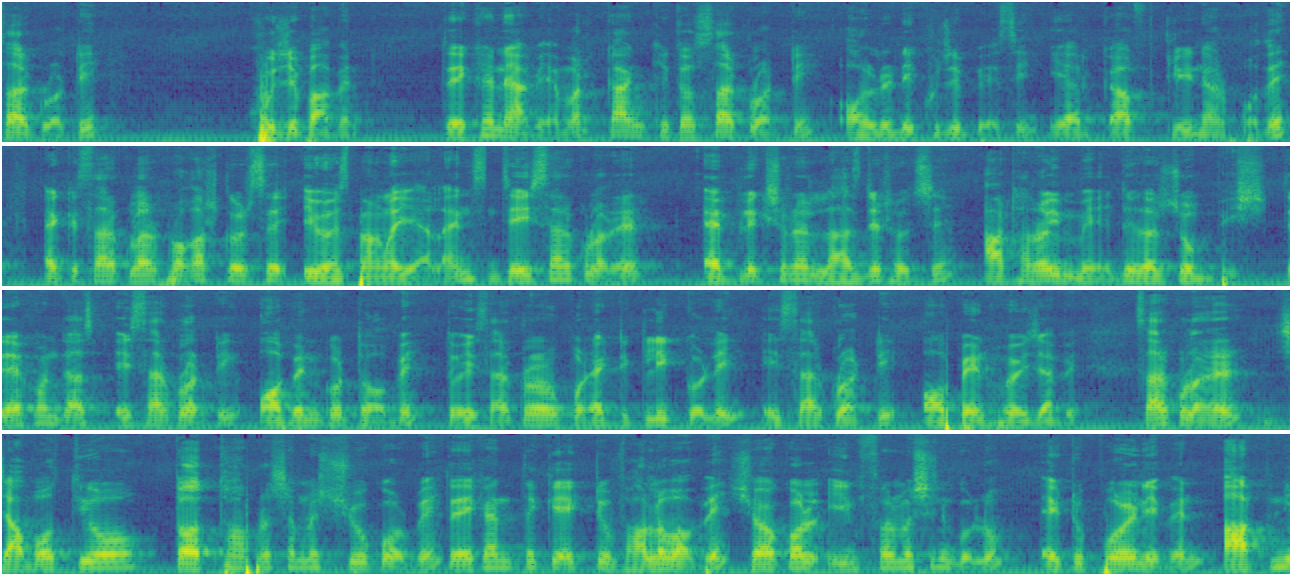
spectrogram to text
সার্কুলারটি খুঁজে পাবেন। তো এখানে আমি আমার কাঙ্ক্ষিত সার্কুলারটি অলরেডি খুঁজে পেয়েছি এয়ারক্রাফট ক্লিনার পদে। একটি সার্কুলার প্রকাশ করেছে ইউএস বাংলা এয়ারলাইন্স যেই সার্কুলারের অ্যাপ্লিকেশনের লাস্ট ডেট হচ্ছে আঠারোই মে দু হাজার চব্বিশ। তো এখন জাস্ট এই সার্কুলারটি ওপেন করতে হবে। তো এই সার্কুলার উপর একটি ক্লিক করলেই এই সার্কুলারটি ওপেন হয়ে যাবে। সার্কুলারের যাবতীয় তথ্য আপনার সামনে শো করবে। তো এখান থেকে একটু ভালোভাবে সকল ইনফরমেশনগুলো একটু পড়ে নেবেন। আপনি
